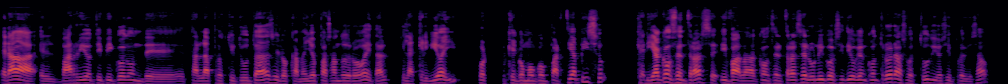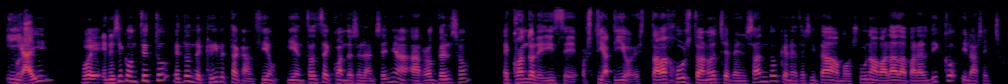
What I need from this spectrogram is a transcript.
Era el barrio típico donde están las prostitutas y los camellos pasando droga y tal. Y la escribió ahí, porque como compartía piso, quería concentrarse. Y para concentrarse, el único sitio que encontró era su estudio, es improvisado. Y pues ahí, pues en ese contexto es donde escribe esta canción. Y entonces, cuando se la enseña a Rod Belson, es cuando le dice, hostia, tío, estaba justo anoche pensando que necesitábamos una balada para el disco y la has hecho.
